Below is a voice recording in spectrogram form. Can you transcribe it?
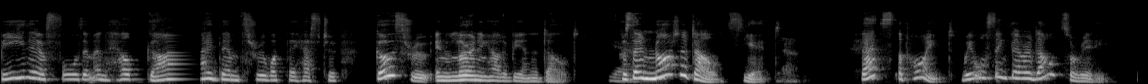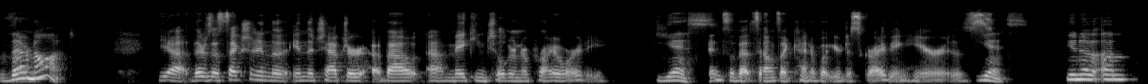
be there for them and help guide them through what they have to go through in learning how to be an adult because yeah. they're not adults yet. Yeah. That's the point. We all think they're adults already. They're not. Yeah, there's a section in the in the chapter about uh, making children a priority. Yes. And so that sounds like kind of what you're describing here is Yes. You know, um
